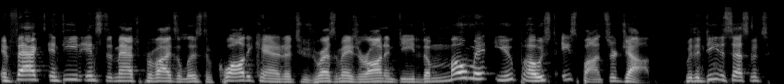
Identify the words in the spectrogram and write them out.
In fact, Indeed Instant Match provides a list of quality candidates whose resumes are on Indeed the moment you post a sponsored job. With Indeed assessments,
